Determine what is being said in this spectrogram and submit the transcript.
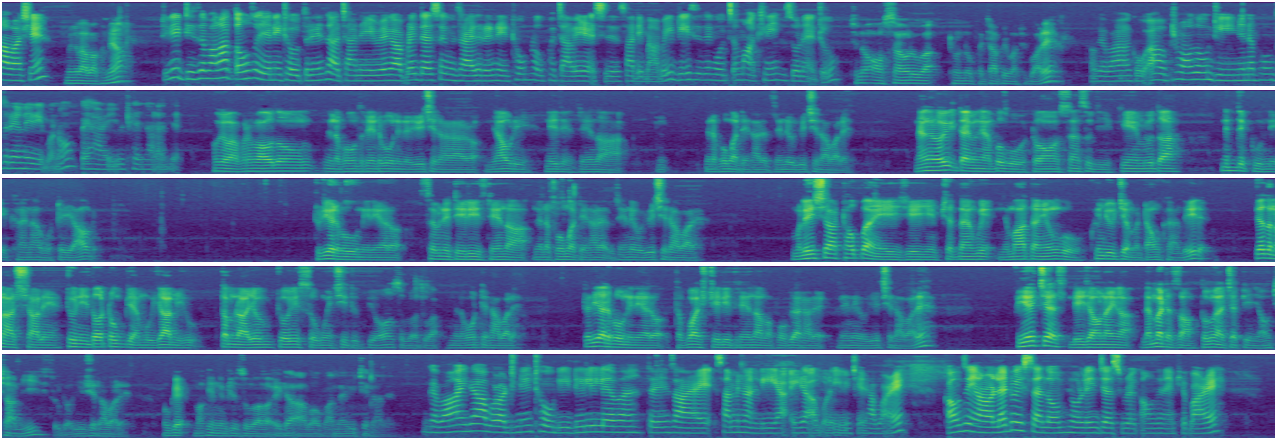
င်္ဂလာပါရှင်မင်္ဂလာပါခင်ဗျာဒီနေ့ဒီဇင်ဘာလ30ရက်နေ့ထုတ်သတင်းစာဂျာနယ်တွေကပြည်သက်စိတ်ဝင်စားတဲ့သတင်းတွေထုတ်နှုတ်ဖတ်ကြားပေးတဲ့အစီအစဉ်စတင်ပါပြီဒီအစီအစဉ်ကိုကျွန်မခင်းနေဆိုနဲ့အတူကျွန်တော်အောင်ဆန်းတို့ကထုံထုံဖတ်ကြားပေးမှာဖြစ်ပါတယ်ဟုတ်ကဲ့ပါကိုအော်ပထမဆုံးဒီမျက်နှာဖုံးသတင်းလေးတွေပေါ့နော်ဘယ်ဟာတွေရွေးထည့်ထားလိုက်တဲ့ဟုတ်ကဲ့ပါပထမဆုံးမျက်နှာဖုံးသတင်းတစ်ပုဒ်အနေနဲ့ရွေးချယ်ထားတာတော့မြောက်ဒီနေ့စဉ်သတင်းစာမျက်နှာဖုံးမှာတင်ထားတဲ့သတင်းတွေကိုရွေးချယ်ထားပါတယ်နိုင်ငံတော်၏အတိုင်ပင်ခံပုဂ္ဂိုလ်ဒေါ်အောင်ဆန်းစုကြည်ကရင်မျိုးသားနှစ်တကူနှစ်ခမ်းနားကိုတက်ရောက်တယ် ဒုတိယတစ်ပုဒ်အနေနဲ့ကတော့ 7 daily သတင်းစာမျက်နှာဖုံးမှာတင်ထားတဲ့သတင်းတွေကိုရွေးချယ်ထားပါတယ်မလေးရှားထောက်ပံ့ရေးရေရင်ဖြတ်တန်းခွင့်မြန်မာတန်ယုံကိုခွင့်ပြုချက်မတောင်းခံသေးတဲ့ပြဿနာရှာလင်တူညီသောတုံ့ပြန်မှုရမည်ဟုတမနာယုံပြောရေးဆိုဝင်ရှိသူပြောဆိုပြီးတော့သူကမျက်နှာဖုံးတင်ထားပါတယ်တတိယတစ်ပုဒ်အနေနဲ့ကတော့ The Voice Daily သတင်းစာမှာဖော်ပြထားတဲ့သတင်းတွေကိုရွေးချယ်ထားပါတယ်။ VHS လေးချောင်းလိုင်းကလက်မှတ်တစ်စောင်300ကျပ်ပြင်ရောင်းချမည်ဆိုတော့ရွေးချယ်ထားပါတယ်။ဟုတ်ကဲ့ marketing ဖြစ်ဆိုတော့အဲ့ဒါအဘောဗာမှန်ရွေးချယ်ထားတယ်ဟုတ် ကဲ့ပါအဲ့ဒါကတော့ဒီနေ့ထုတ်ဒီ Daily 11သတင်းစာရဲ့စာမျက်နှာ၄ရအဲ့ဒါအပေါ်လေးရွေးထည့်ထားပါတယ်ခေါင်းစဉ်ကတော့လက်တွေ့ဆန်သောမျှော်လင့်ချက်ဆိုတဲ့ခေါင်းစဉ်နဲ့ဖြစ်ပါတယ်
